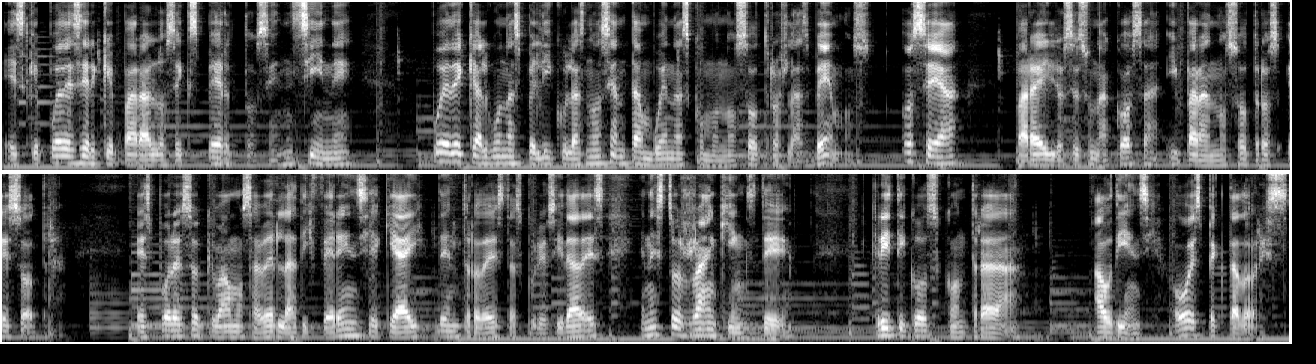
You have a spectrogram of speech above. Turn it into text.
es que puede ser que para los expertos en cine, puede que algunas películas no sean tan buenas como nosotros las vemos, o sea, para ellos es una cosa y para nosotros es otra. Es por eso que vamos a ver la diferencia que hay dentro de estas curiosidades en estos rankings de críticos contra audiencia o espectadores.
